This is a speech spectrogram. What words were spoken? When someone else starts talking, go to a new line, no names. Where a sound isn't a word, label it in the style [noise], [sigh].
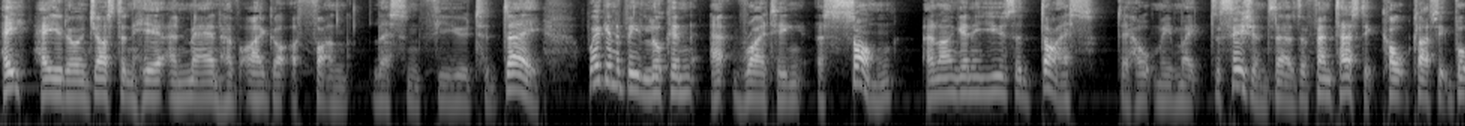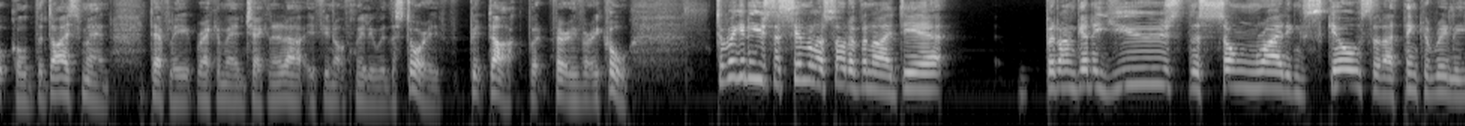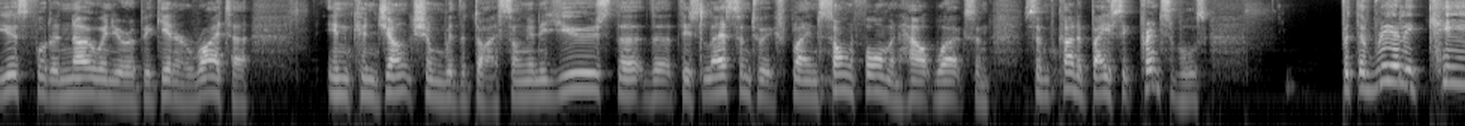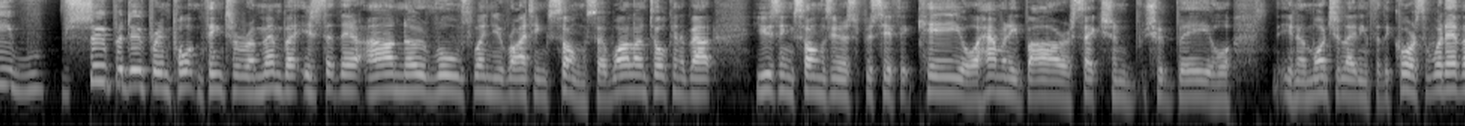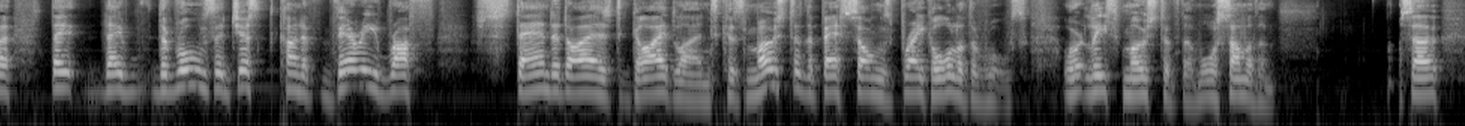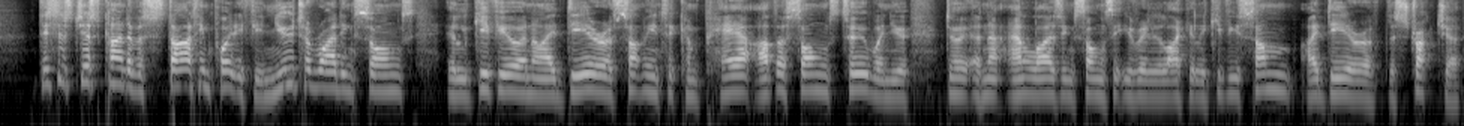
Hey, how you doing? Justin here, and man, have I got a fun lesson for you today. We're going to be looking at writing a song, and I'm going to use a dice to help me make decisions. Now, it's a fantastic cult classic book called The Dice Man. Definitely recommend checking it out if you're not familiar with the story. A bit dark, but very, very cool. So we're going to use a similar sort of an idea, but I'm going to use the songwriting skills that I think are really useful to know when you're a beginner writer in conjunction with the dice. So I'm going to use the, the this lesson to explain song form and how it works and some kind of basic principles. But the really key, super duper important thing to remember is that there are no rules when you're writing songs. So while I'm talking about using songs in a specific key or how many bar a section should be or, you know, modulating for the chorus or whatever, they, they, the rules are just kind of very rough standardized guidelines because most of the best songs break all of the rules, or at least most of them, or some of them. So, this is just kind of a starting point. If you're new to writing songs, it'll give you an idea of something to compare other songs to when you're doing analyzing songs that you really like. It'll give you some idea of the structure.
